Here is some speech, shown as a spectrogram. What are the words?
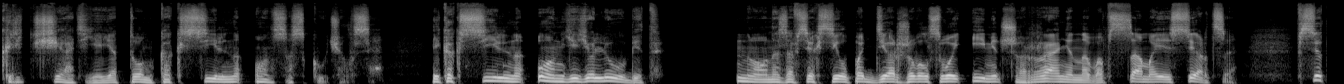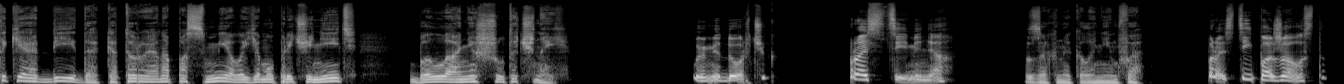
кричать ей о том, как сильно он соскучился и как сильно он ее любит. Но он изо всех сил поддерживал свой имидж раненого в самое сердце. Все-таки обида, которую она посмела ему причинить, была нешуточной. «Помидорчик, прости меня», — захныкала нимфа. Прости, пожалуйста.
